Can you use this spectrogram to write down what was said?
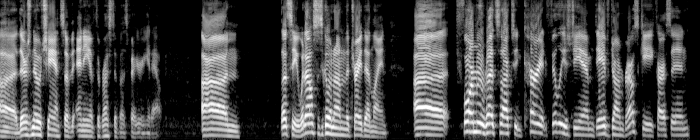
uh, there's no chance of any of the rest of us figuring it out. Um, let's see what else is going on in the trade deadline. Uh, former Red Sox and current Phillies GM Dave Dombrowski Carson,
